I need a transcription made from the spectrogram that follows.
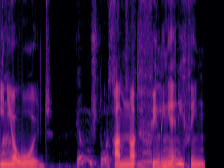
in your word. I'm not feeling anything.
